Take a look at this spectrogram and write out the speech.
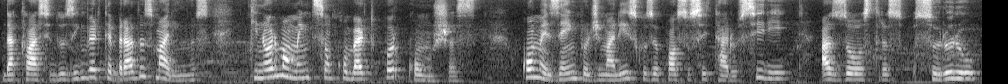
da classe dos invertebrados marinhos que normalmente são cobertos por conchas. Como exemplo de mariscos, eu posso citar o siri, as ostras, sururu,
